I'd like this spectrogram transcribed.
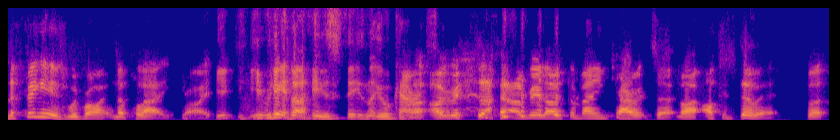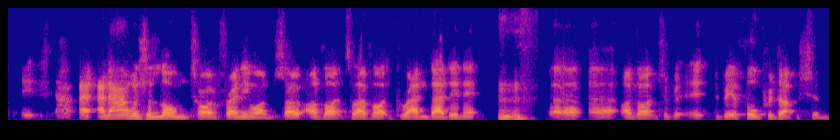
the thing is with writing a play, right? You, you realise that it's not your character. I, realised, I realised the main character, like I could do it, but it's an hour's a long time for anyone. So I'd like to have like Grandad in it. Mm. Uh, uh, I'd like to be, it to be a full production,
